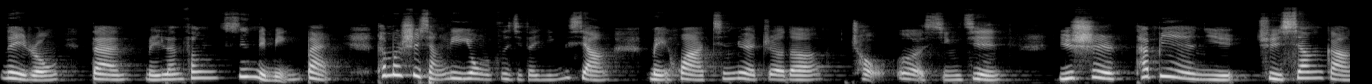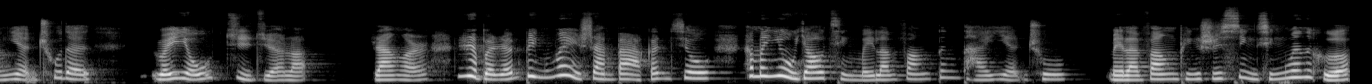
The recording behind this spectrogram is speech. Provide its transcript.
内容，但梅兰芳心里明白，他们是想利用自己的影响美化侵略者的丑恶行径，于是他便以去香港演出的为由拒绝了。然而，日本人并未善罢甘休，他们又邀请梅兰芳登台演出。梅兰芳平时性情温和，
